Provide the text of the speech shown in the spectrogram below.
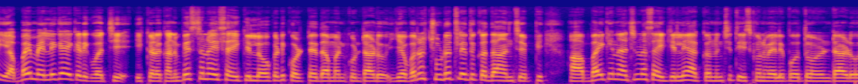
ఈ అబ్బాయి మెల్లిగా ఇక్కడికి వచ్చి ఇక్కడ కనిపిస్తున్న ఈ సైకిల్లో ఒకటి కొట్టేద్దాం అనుకుంటాడు. ఎవరు చూడట్లేదు కదా అని చెప్పి ఆ అబ్బాయికి నచ్చిన సైకిల్ని అక్కడ నుంచి తీసుకొని వెళ్ళిపోతూ ఉంటాడు.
